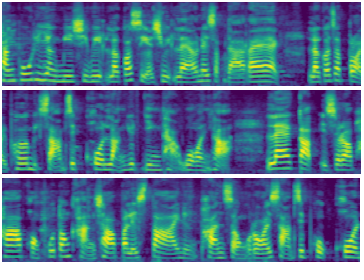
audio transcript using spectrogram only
ทั้งผู้ที่ยังมีชีวิตแล้วก็เสียชีวิตแล้วในสัปดาห์แรก แล้วก็จะปล่อยเพิ่มอีก 30 คนหลังหยุดยิงถาวรค่ะ แลกกับอิสรภาพของผู้ต้องขังชาวปาเลสไตน์ 1,236 คน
